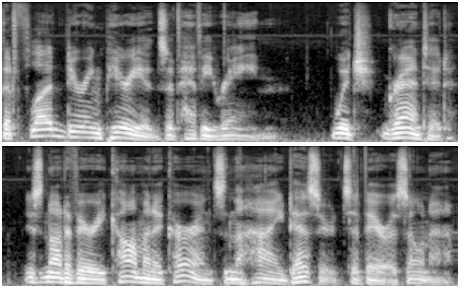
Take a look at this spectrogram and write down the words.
that flood during periods of heavy rain, which, granted, is not a very common occurrence in the high deserts of Arizona.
